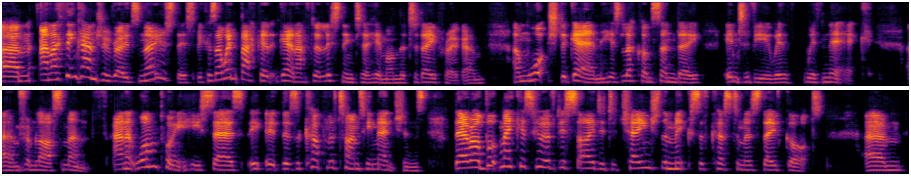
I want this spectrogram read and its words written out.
Um, and I think Andrew Rhodes knows this because I went back again after listening to him on the Today programme and watched again his Luck on Sunday interview with, with Nick um, from last month. And at one point, he says it, it, there's a couple of times he mentions there are bookmakers who have decided to change the mix of customers they've got. Um,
